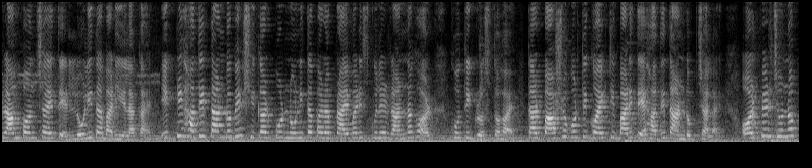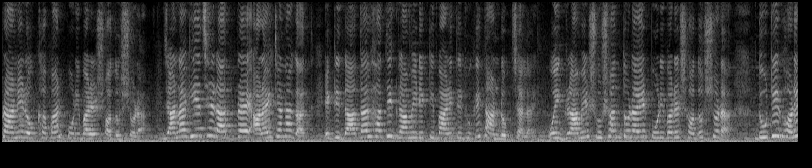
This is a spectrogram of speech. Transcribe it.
গ্রাম পঞ্চায়েতের ললিতাবাড়ি এলাকায়। একটি হাতির তাণ্ডবে শিকারপুর ননিতাপাড়া প্রাইমারি স্কুলের রান্নাঘর ক্ষতিগ্রস্ত হয়। তার পার্শ্ববর্তী কয়েকটি বাড়িতে হাতি তাণ্ডব চালায়। অল্পের জন্য প্রাণে রক্ষা পান পরিবারের সদস্যরা। জানা গিয়েছে, রাত প্রায় আড়াইটা নাগাদ একটি দাতাল হাতি গ্রামের একটি বাড়িতে ঢুকে তাণ্ডব চালায়। ওই গ্রামের সুশান্ত রায়ের পরিবারের সদস্যরা দুটি ঘরে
